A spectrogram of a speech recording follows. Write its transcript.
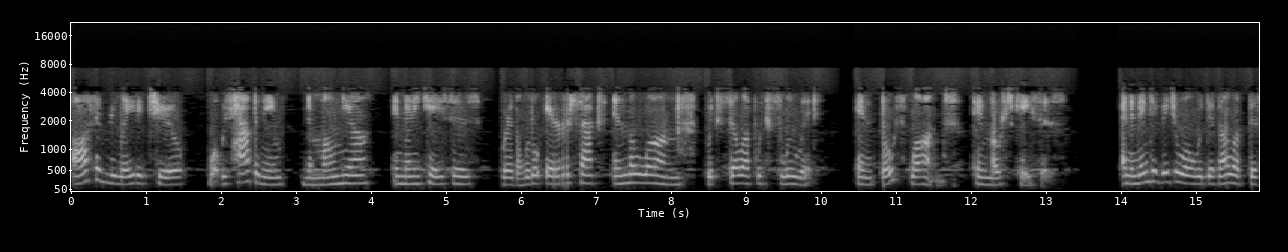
often related to what was happening, pneumonia in many cases, where the little air sacs in the lungs would fill up with fluid in both lungs in most cases. And an individual would develop this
